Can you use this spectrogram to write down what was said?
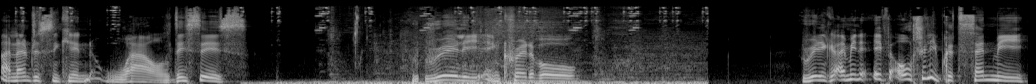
and I'm just thinking, wow, this is really incredible really i mean if ultraleap could send me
